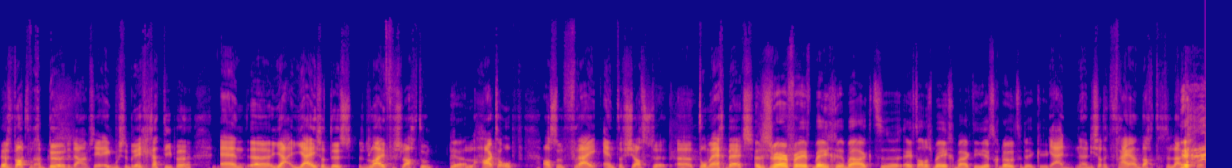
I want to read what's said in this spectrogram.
Dus wat er gebeurde, dames en heren. Ik moest een berichtje gaan typen. En eh, ja, jij zat dus live verslag doen. Ja. hardop. Als een vrij enthousiaste eh, Tom Egberts. Een zwerver heeft meegemaakt, eh, heeft alles meegemaakt. Die heeft genoten, denk ik. Ja, nou, die zat ik vrij aandachtig te luisteren.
